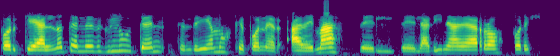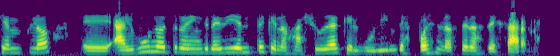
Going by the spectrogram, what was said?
Porque al no tener gluten tendríamos que poner, además del, de la harina de arroz, por ejemplo, eh, algún otro ingrediente que nos ayude a que el budín después no se nos desarme.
